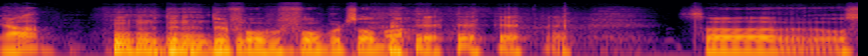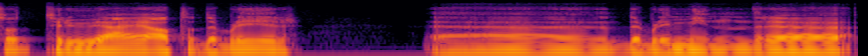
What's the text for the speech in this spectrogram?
Ja. Du får, får bort sånne. Så, og så tror jeg at det blir eh, Det blir mindre eh,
